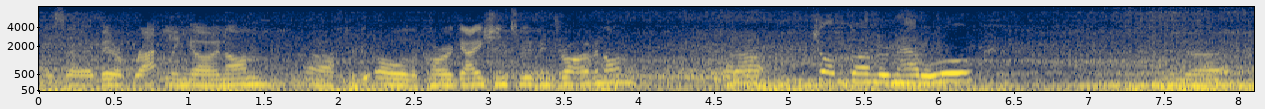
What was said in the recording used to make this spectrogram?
There's a bit of rattling going on after all the corrugations we've been driving on. But, uh, jumped under and had a look. And, uh,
